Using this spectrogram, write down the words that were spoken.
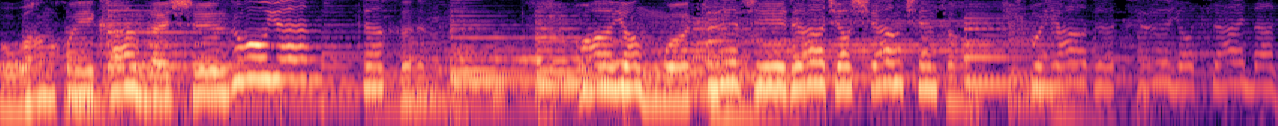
我往回看来是路远的很。我用我自己的脚向前走，我要的自由在哪里？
